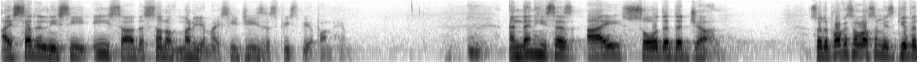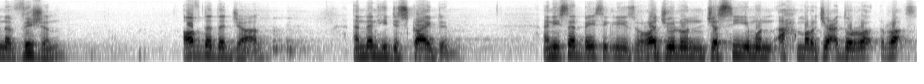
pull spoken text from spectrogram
I suddenly see Isa, the son of Maryam. I see Jesus, peace be upon him. And then he says, I saw the Dajjal. So the Prophet ﷺ is given a vision of the Dajjal and then he described him. And he said basically he's Rajulun Jasimun Ahmar Ja'dur Ras,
